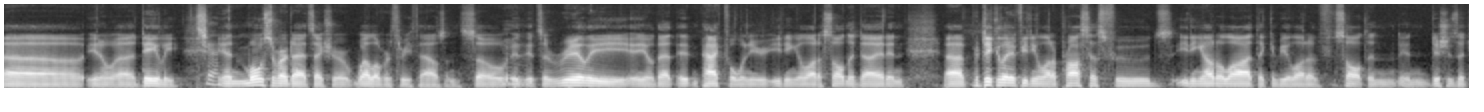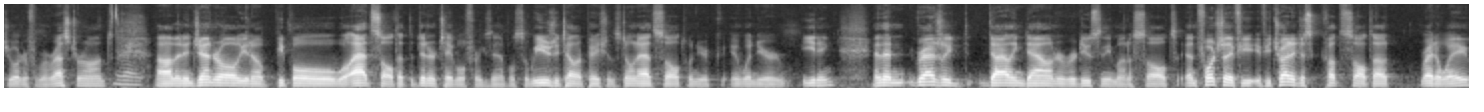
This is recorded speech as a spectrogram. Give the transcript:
uh, you know, uh, daily. Sure. And most of our diets actually are well over 3,000. So it, Mm. it's a really, you know, that impactful when you're eating a lot of salt in the diet, and uh, particularly if you're eating a lot of processed foods, eating out a lot. That can be a lot of salt in, in dishes that you order from a restaurant. Right. Um, and in general, you know, people will add salt at the dinner table, for example. So we usually tell our patients don't add salt when you're c- when you're eating, and then gradually d- dialing down or reducing the amount of salt. Unfortunately, if you if you try to just cut salt out right away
